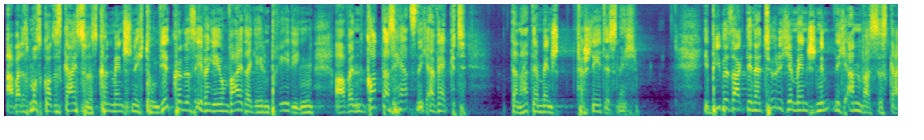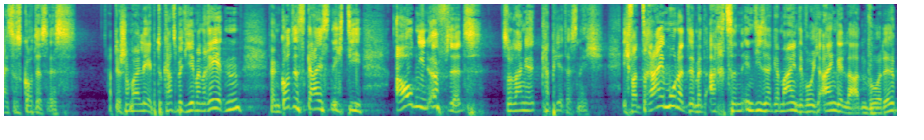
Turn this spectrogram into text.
Aber das muss Gottes Geist tun, das können Menschen nicht tun. Wir können das Evangelium weitergehen, predigen, aber wenn Gott das Herz nicht erweckt, dann hat der Mensch, versteht es nicht. Die Bibel sagt, der natürliche Mensch nimmt nicht an, was des Geistes Gottes ist. Habt ihr schon mal erlebt? Du kannst mit jemandem reden, wenn Gottes Geist nicht die Augen ihn öffnet, solange kapiert es nicht. Ich war drei Monate mit 18 in dieser Gemeinde, wo ich eingeladen wurde.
